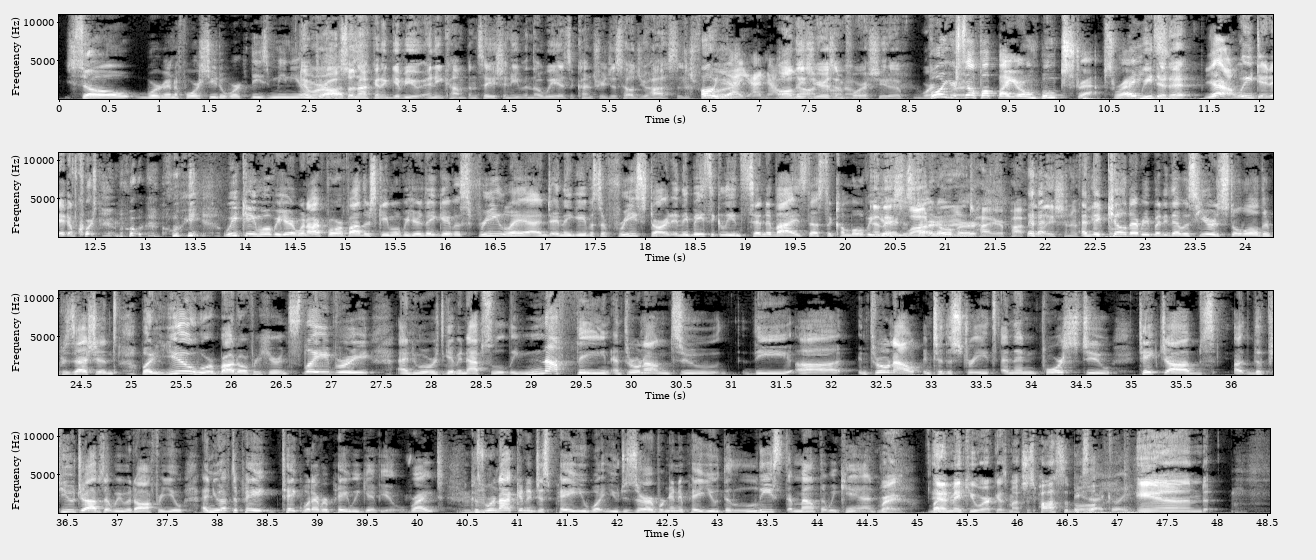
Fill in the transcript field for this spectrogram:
So we're going to force you to work these menial jobs. And we're jobs. also not going to give you any compensation, even though we as a country just held you hostage oh, for Oh, yeah, yeah, no, all no, these years no, and forced you to work. pull for it. yourself up by your own bootstraps, right? We did it. Yeah, we did it. Of course, we we came over here when our forefathers came over here. They gave us free land and they gave us a free start, and they basically incentivized us to come over And here and to start over. entire population of and they killed everybody that was here and stole all their possessions. But you, who were brought over here in slavery and who were given absolutely nothing and thrown out into the uh, and thrown out into the streets and then forced to take jobs, uh, the few jobs that we would offer you, and you have to pay take whatever pay we give you, right? Because Mm-hmm. we're not going to just pay you what you deserve. We're going to pay you the least amount that we can. Right. But- and make you work as much as possible. Exactly. And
